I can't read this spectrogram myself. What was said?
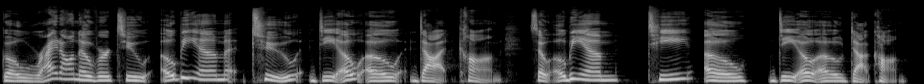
go right on over to obmtodoo.com. So obmtodoo.com.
